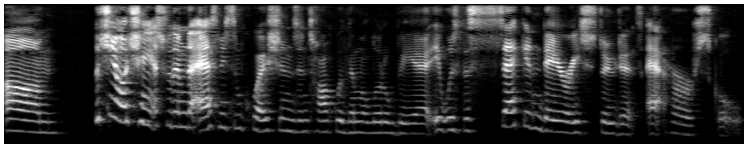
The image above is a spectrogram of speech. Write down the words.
Um, but you know a chance for them to ask me some questions and talk with them a little bit. It was the secondary students at her school.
